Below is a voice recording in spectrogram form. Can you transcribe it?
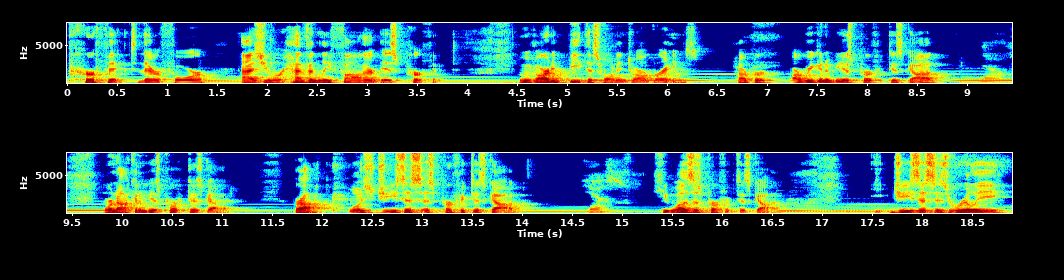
perfect, therefore, as your heavenly Father is perfect. And we've already beat this one into our brains. Harper, are we going to be as perfect as God? No. We're not going to be as perfect as God. Brock, was Jesus as perfect as God? Yes. He was as perfect as God. Jesus is really,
